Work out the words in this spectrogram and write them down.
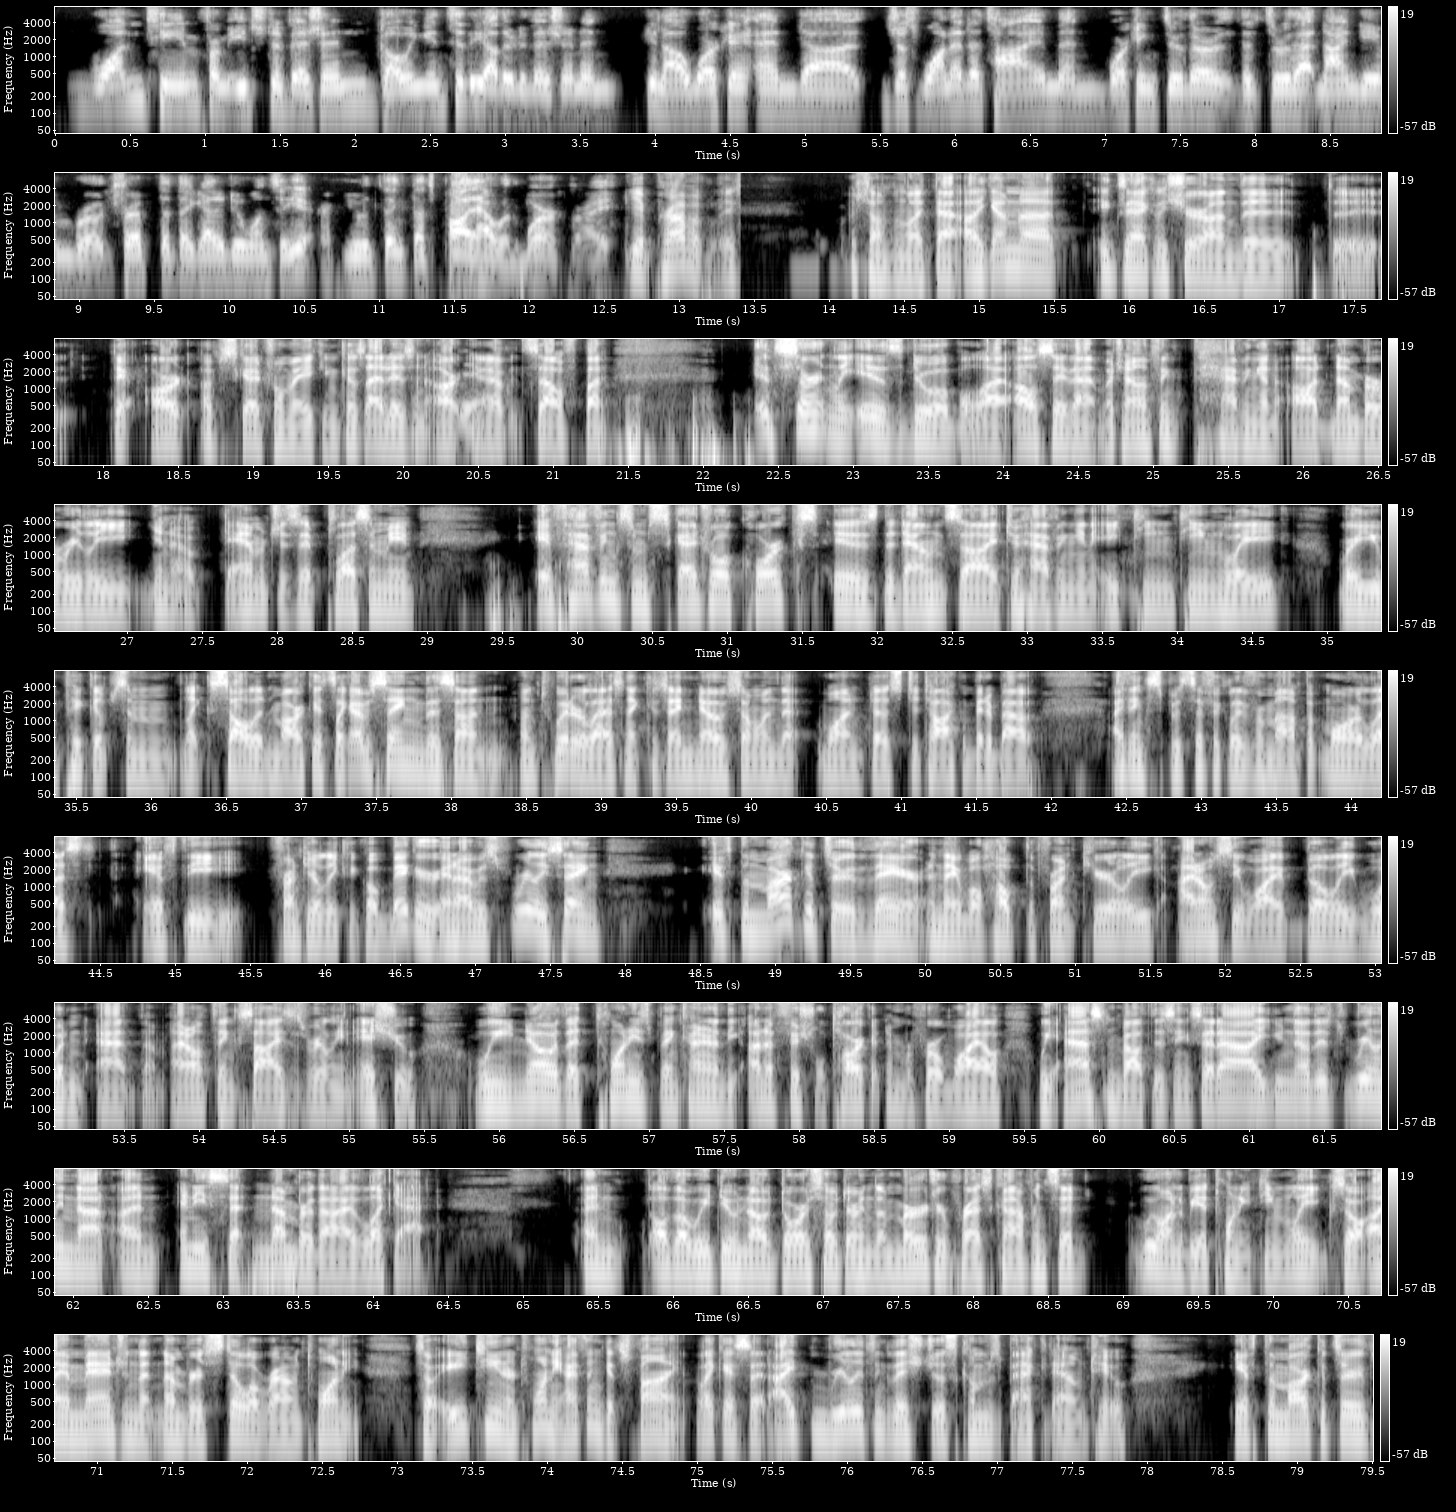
one team from each division going into the other division, and you know working and uh, just one at a time, and working through their the, through that nine game road trip that they got to do once a year. You would think that's probably how it would work, right? Yeah, probably or something like that. Like I'm not exactly sure on the the the art of schedule making because that is an art in and of itself, but it certainly is doable. I, I'll say that much. I don't think having an odd number really, you know, damages it. Plus, I mean, if having some schedule quirks is the downside to having an 18 team league where you pick up some like solid markets, like I was saying this on, on Twitter last night because I know someone that wanted us to talk a bit about, I think specifically Vermont, but more or less if the Frontier League could go bigger. And I was really saying if the markets are there and they will help the Frontier League, I don't see why Billy wouldn't add them. I don't think size is really an issue. We know that 20 has been kind of the unofficial target number for a while. We asked him about this and he said, ah, you know, there's really not an, any set number that I look at. And although we do know Dorso during the merger press conference said, we want to be a 20 team league. So I imagine that number is still around 20. So 18 or 20, I think it's fine. Like I said, I really think this just comes back down to if the markets are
